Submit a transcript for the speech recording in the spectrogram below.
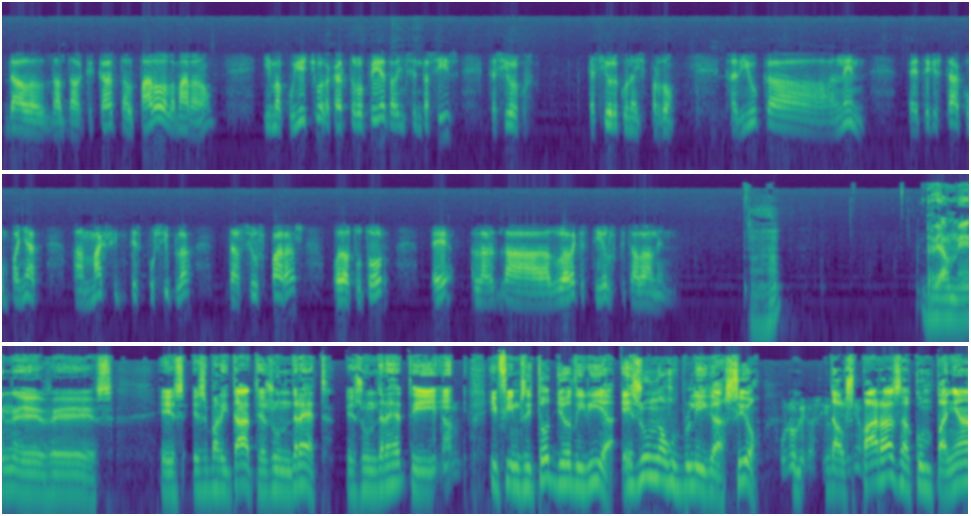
del, del, del, del, del pare o de la mare, no? I m'acolleixo a la Carta Europea de l'any 106, que sí, que sí ho reconeix, perdó, que diu que el nen eh, té que estar acompanyat al màxim temps possible dels seus pares o del tutor eh, la, la, la durada que estigui a l'hospital al nen. Uh -huh. Realment és, és, és, és veritat, és un dret, és un dret i, I, i, i fins i tot jo diria, és una obligació, una obligació dels senyor. pares acompanyar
